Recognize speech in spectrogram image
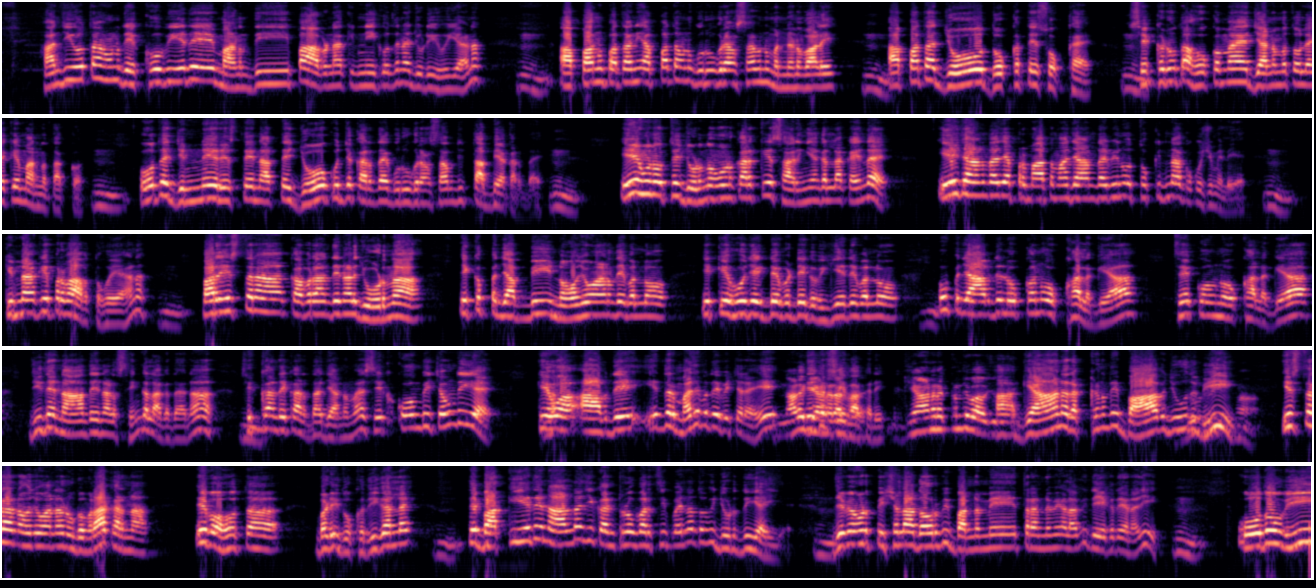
ਹਾਂਜੀ ਉਹ ਤਾਂ ਹੁਣ ਦੇਖੋ ਵੀ ਇਹਦੇ ਮਨ ਦੀ ਭਾਵਨਾ ਕਿੰਨੀ ਕੁ ਉਹਦੇ ਨਾਲ ਜੁੜੀ ਹੋਈ ਹੂੰ। ਆਪਾਂ ਨੂੰ ਪਤਾ ਨਹੀਂ ਆਪਾਂ ਤਾਂ ਹੁਣ ਗੁਰੂ ਗ੍ਰੰਥ ਸਾਹਿਬ ਨੂੰ ਮੰਨਣ ਵਾਲੇ। ਆਪਾਂ ਤਾਂ ਜੋ ਦੁੱਖ ਤੇ ਸੁੱਖ ਹੈ ਸਿੱਖ ਨੂੰ ਤਾਂ ਹੁਕਮ ਹੈ ਜਨਮ ਤੋਂ ਲੈ ਕੇ ਮਰਨ ਤੱਕ। ਉਹ ਤੇ ਜਿੰਨੇ ਰਿਸ਼ਤੇ ਨਾਤੇ ਜੋ ਕੁਝ ਕਰਦਾ ਗੁਰੂ ਗ੍ਰੰਥ ਸਾਹਿਬ ਦੀ ਤਾਬਿਆ ਕਰਦਾ ਹੈ। ਇਹ ਹੁਣ ਉੱਥੇ ਜੁੜਨ ਹੋਣ ਕਰਕੇ ਸਾਰੀਆਂ ਗੱਲਾਂ ਕਹਿੰਦਾ ਹੈ। ਇਹ ਜਾਣਦਾ ਜਾਂ ਪ੍ਰਮਾਤਮਾ ਜਾਣਦਾ ਵੀ ਇਹਨੂੰ ਉੱਥੋਂ ਕਿੰਨਾ ਕੁ ਕੁਝ ਮਿਲਿਆ ਕਿੰਨਾ ਕਿ ਪ੍ਰਭਾਵਿਤ ਹੋਇਆ ਹੈ ਨਾ ਹੂੰ। ਪਰ ਇਸ ਤਰ੍ਹਾਂ ਕਬਰਾਂ ਦੇ ਨਾਲ ਜੋੜਨਾ ਇੱਕ ਪੰਜਾਬੀ ਨੌਜਵਾਨ ਦੇ ਵੱਲੋਂ ਇੱਕ ਇਹੋ ਜਿਹੇ ਏਡੇ ਵੱਡੇ ਗਵਈਏ ਦੇ ਵੱਲੋਂ ਉਹ ਪੰਜਾਬ ਦੇ ਲੋਕਾਂ ਨੂੰ ਔਖਾ ਲੱਗਿਆ ਸਿੱਖ ਕੌਮ ਨੂੰ ਔਖਾ ਲੱਗਿਆ ਜਿਹਦੇ ਨਾਂ ਦੇ ਨਾਲ ਸਿੰਘ ਲੱਗਦਾ ਹੈ। ਨਾ ਸਿੱਖਾਂ ਦੇ ਘਰ ਦਾ ਜਨਮ ਹੈ ਸਿੱਖ ਕੌਮ ਵੀ ਚਾਹੁੰਦੀ ਹੈ ਕਿ ਉਹ ਆਪਦੇ ਇਧਰ ਮਜਹਬ ਦੇ ਵਿੱਚ ਰਹੇ ਤੇ ਸੇਵਾ ਕਰੇ। ਗਿਆਨ ਰੱਖਣ ਦੇ ਬਾਵਜੂਦ ਹਾਂ ਗਿਆਨ ਰੱਖਣ ਦੇ ਬਾਵਜੂਦ ਵੀ। ਇਸ ਤਰ੍ਹਾਂ ਨੌਜਵਾਨਾਂ ਨੂੰ ਗੁੰਮਰਾਹ ਕਰਨਾ ਇਹ ਬਹੁਤ ਬੜੀ ਦੁੱਖ ਦੀ ਗੱਲ ਹੈ। ਤੇ ਬਾਕੀ ਇਹਦੇ ਨਾਲ ਨਾ ਜੀ ਕੰਟਰੋਵਰਸੀ ਪਹਿਲਾਂ ਤੋਂ ਵੀ ਜੁੜਦੀ ਆਈ ਹੈ। ਜਿਵੇਂ ਹੁਣ ਪਿਛਲਾ ਦੌਰ ਵੀ 92 93 ਵਾਲਾ ਵੀ ਦੇਖਦੇ ਆ ਨਾ ਜੀ। ਉਦੋਂ ਵੀ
